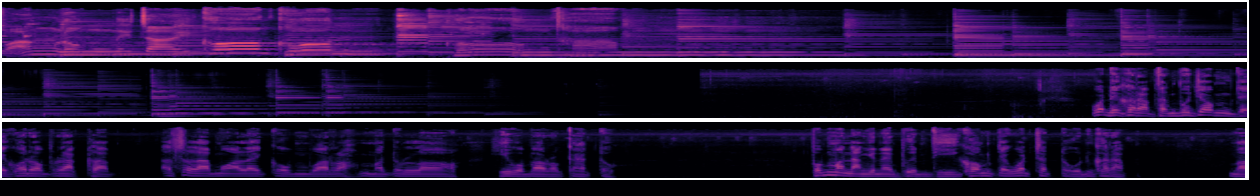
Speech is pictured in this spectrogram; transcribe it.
ฝังลงในใจของคนคลองธรรม วัสดีครับท่านผู้ชมที่เคารพรักครับ อัสลามุอะลัยกุมวะราะห์มะตุลลอฮิวะบารอกาตุผมมานั่งอยู่ในพื้นที่ของจังหวัดสตูลครับ มา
